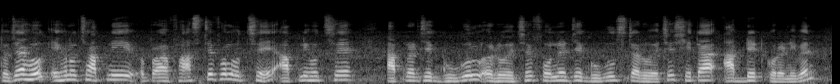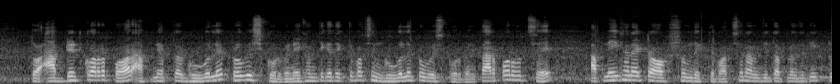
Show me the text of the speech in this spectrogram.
তো যাই হোক, এখন হচ্ছে আপনি ফার্স্ট অফ অল হচ্ছে আপনি হচ্ছে আপনার যে গুগল রয়েছে, ফোনের যে গুগলসটা রয়েছে, সেটা আপডেট করে নেবেন। তো আপডেট করার পর আপনি আপনার গুগলে প্রবেশ করবেন। এখান থেকে দেখতে পাচ্ছেন গুগলে প্রবেশ করবেন। তারপর হচ্ছে আপনি এখানে একটা অপশন দেখতে পাচ্ছেন। আমি যদি আপনাদেরকে একটু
